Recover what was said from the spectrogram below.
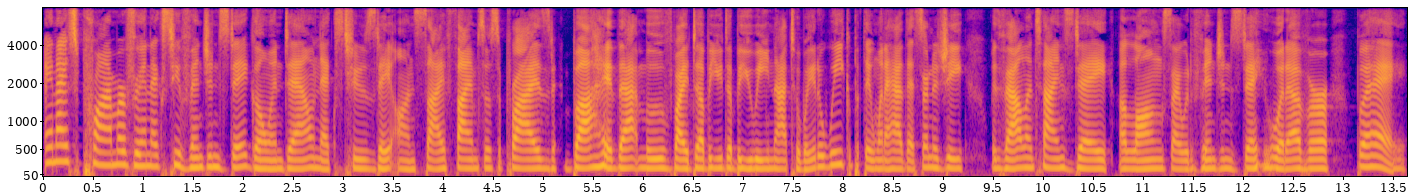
a nice primer for NXT Vengeance Day going down next Tuesday on Syfy. I'm so surprised by that move by WWE not to wait a week, but they want to have that synergy with Valentine's Day alongside with Vengeance Day, whatever. But hey,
